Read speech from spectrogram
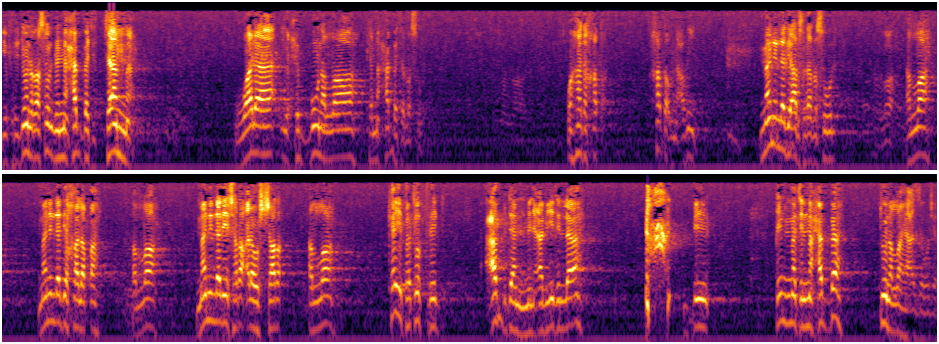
يفردون الرسول بالمحبة التامة. ولا يحبون الله كمحبة الرسول. وهذا خطأ خطأ عظيم. من الذي أرسل الرسول؟ الله. الله من الذي خلقه؟ الله. من الذي شرع له الشرع؟ الله. كيف تفرد عبدا من عبيد الله قمة المحبة دون الله عز وجل؟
